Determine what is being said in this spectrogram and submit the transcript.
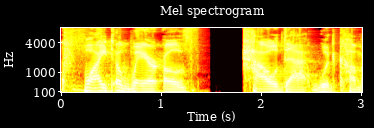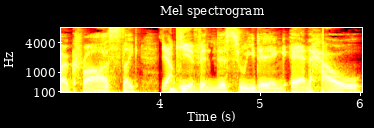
quite aware of how that would come across, like Yeah. given this reading and how.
